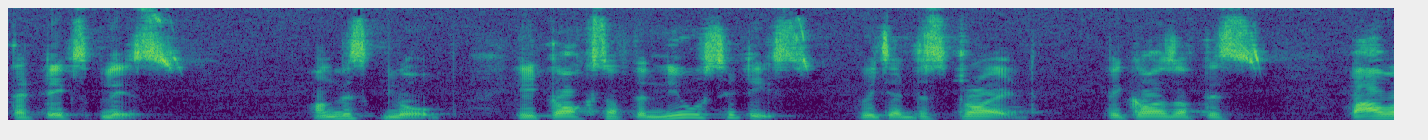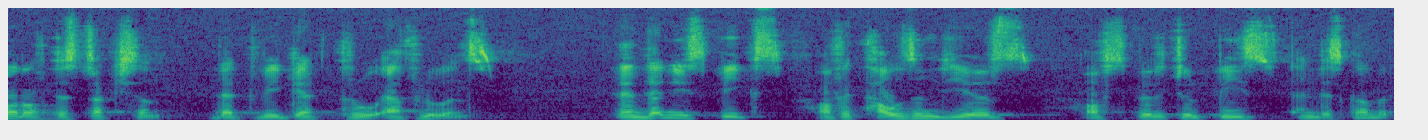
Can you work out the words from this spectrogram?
that takes place on this globe. He talks of the new cities which are destroyed because of this power of destruction that we get through affluence. And then he speaks of a thousand years of spiritual peace and discovery.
